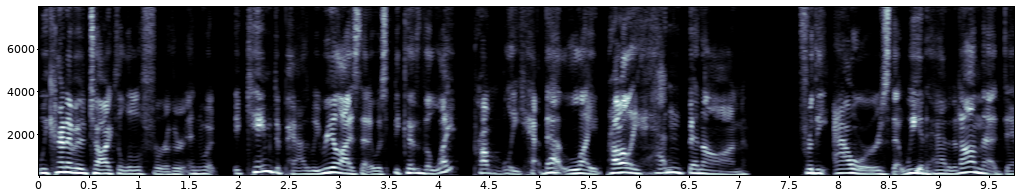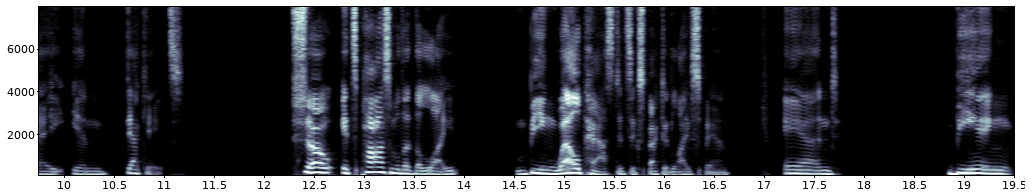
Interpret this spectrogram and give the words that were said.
we kind of had talked a little further, and what it came to pass, we realized that it was because the light probably had that light probably hadn't been on for the hours that we had had it on that day in decades. So it's possible that the light, being well past its expected lifespan and being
